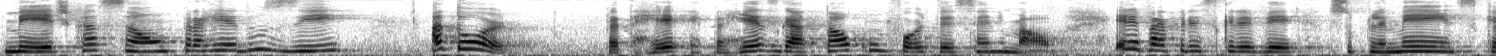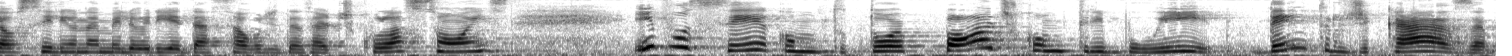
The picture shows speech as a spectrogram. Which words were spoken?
medicação para reduzir a dor, para resgatar o conforto desse animal. Ele vai prescrever suplementos que auxiliam na melhoria da saúde das articulações e você, como tutor, pode contribuir dentro de casa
